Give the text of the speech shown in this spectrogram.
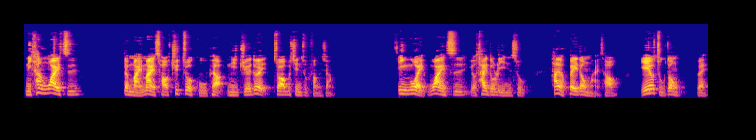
你看外资的买卖超去做股票，你绝对抓不清楚方向，因为外资有太多的因素，它有被动买超，也有主动对，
